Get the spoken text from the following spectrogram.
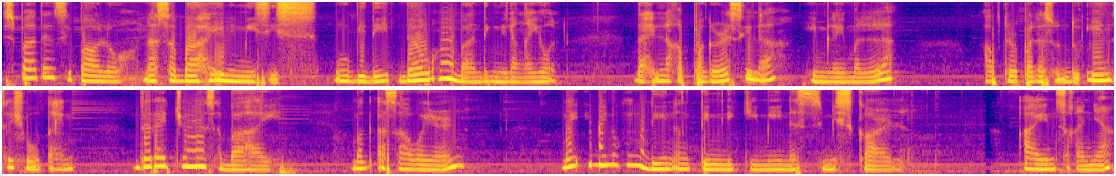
Spotted si Paolo, nasa bahay ni Mrs. Movie date daw ang banding nila ngayon. Dahil nakapag-rest sila, himlay malala. After pala sunduin sa showtime, diretso na sa bahay. Mag-asawa yan. May ibinuking din ang team ni Kimi na si Miss Carl. Ayon sa kanya,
